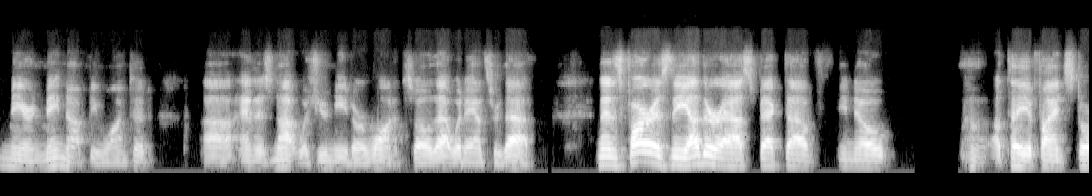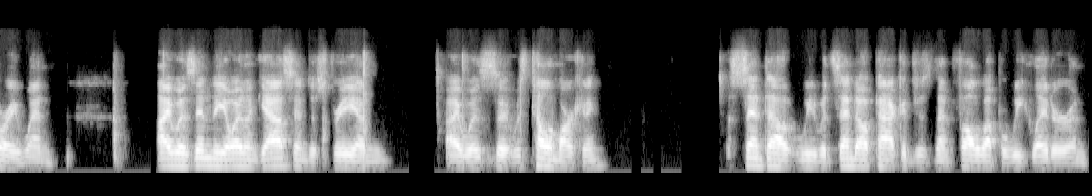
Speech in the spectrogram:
may or may not be wanted uh, and is not what you need or want. So that would answer that. And as far as the other aspect of you know i'll tell you a fine story when i was in the oil and gas industry and i was it was telemarketing sent out, we would send out packages, then follow up a week later and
